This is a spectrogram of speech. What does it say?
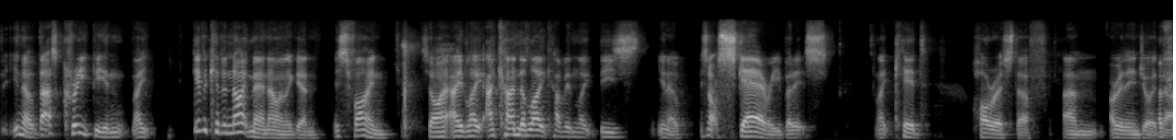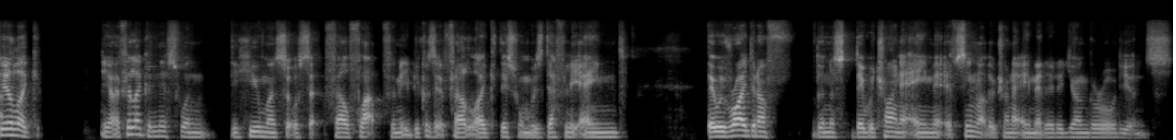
you know that's creepy and like give a kid a nightmare now and again. It's fine. So I, I like I kind of like having like these you know it's not scary but it's like kid horror stuff. Um, I really enjoyed that. I feel like yeah, I feel like in this one, the humor sort of set, fell flat for me because it felt like this one was definitely aimed. They were riding off the. They were trying to aim it. It seemed like they were trying to aim it at a younger audience.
